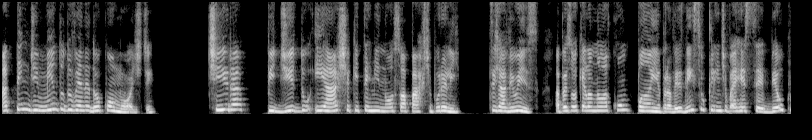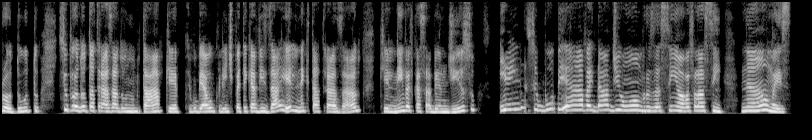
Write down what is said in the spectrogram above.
Atendimento do vendedor commodity. Tira pedido e acha que terminou a sua parte por ali. Você já viu isso? A pessoa que ela não acompanha para ver nem se o cliente vai receber o produto, se o produto tá atrasado ou não tá, porque se bobear o cliente vai ter que avisar ele, né, que está atrasado, que ele nem vai ficar sabendo disso. E ainda se bobear, vai dar de ombros assim, ó, vai falar assim: "Não, mas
